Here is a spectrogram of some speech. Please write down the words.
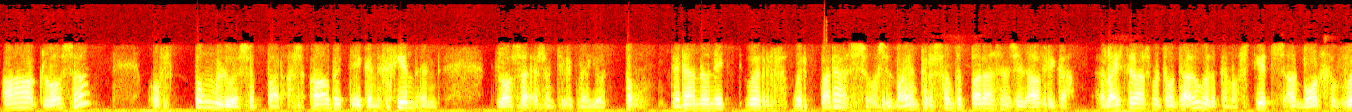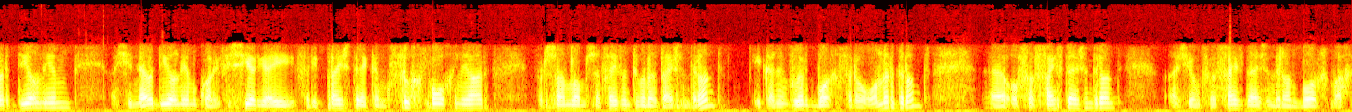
Aglossa of tonglose paddas. A beteken geen en glossa is natuurlik nou jou tong. Dit dan nou net oor oor paddas. Ons het baie interessante paddas in Suid-Afrika. Luisteraars moet onthou hulle kan nog steeds aan borggewoord deelneem. As jy nou deelneem, kwalifiseer jy vir die prystrekking vroeg volgende jaar vir Sanlam se R25000. Jy kan 'n woord borg vir R100 uh, of vir R5000. As jy hom vir R5000 borg, mag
